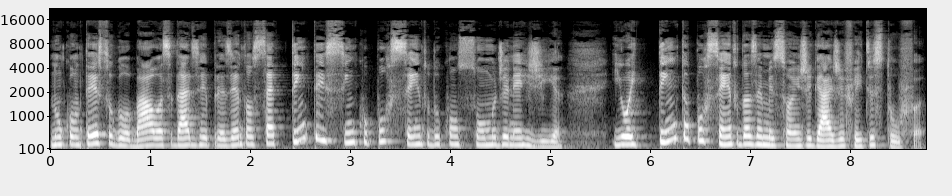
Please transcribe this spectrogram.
num contexto global, as cidades representam 75% do consumo de energia e 80% das emissões de gás de efeito estufa.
